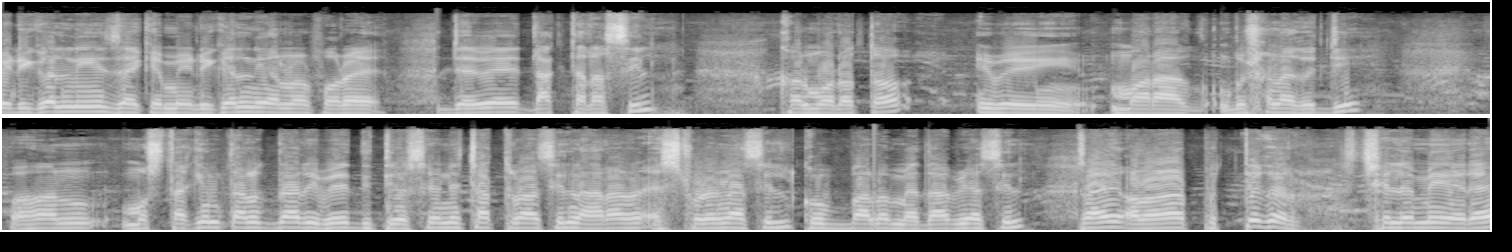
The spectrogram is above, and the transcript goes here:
মেডিকেল নিয়ে যাইকে মেডিকেল নিয়ে আনার পরে যে ডাক্তার আছিল কর্মরত ইবে মারা ঘোষণা করছি তখন মোস্তাকিম তালুকদার ইবে দ্বিতীয় শ্রেণির ছাত্র আছিল আর স্টুডেন্ট আছিল, খুব ভালো মেধাবী আছিল। তাই ওনারা প্রত্যেকের ছেলে মেয়েরা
